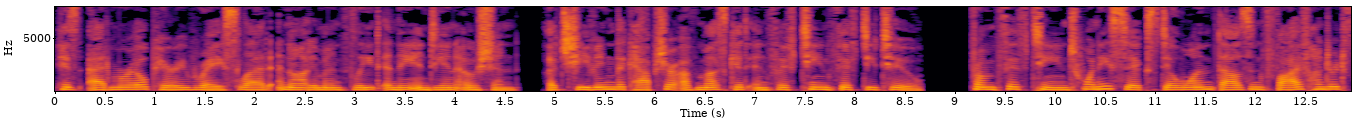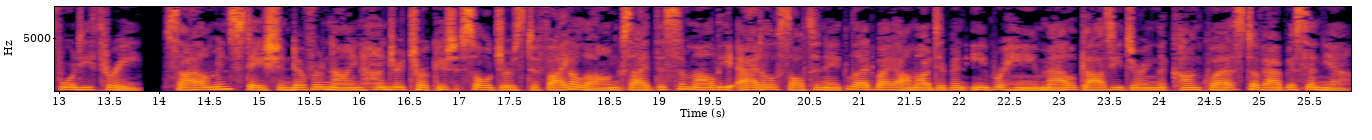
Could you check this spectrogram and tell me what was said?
His Admiral Piri Reis led an Ottoman fleet in the Indian Ocean, achieving the capture of Muscat in 1552. From 1526 till 1543, Suleiman stationed over 900 Turkish soldiers to fight alongside the Somali Adal Sultanate led by Ahmad ibn Ibrahim al-Ghazi during the conquest of Abyssinia.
